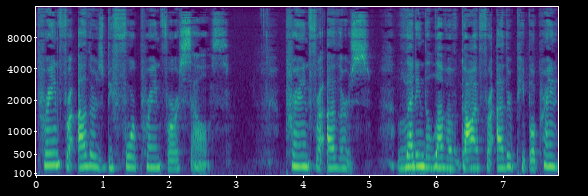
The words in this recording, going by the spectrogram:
praying for others before praying for ourselves praying for others letting the love of God for other people, praying,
